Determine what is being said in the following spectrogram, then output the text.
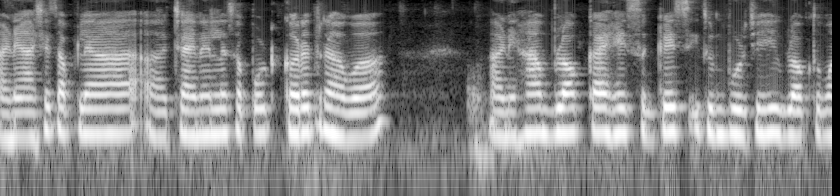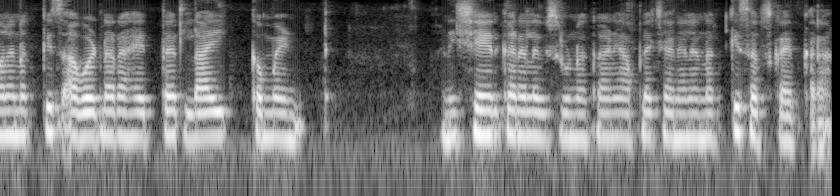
आणि असेच आपल्या चॅनलला सपोर्ट करत राहावं. आणि हा ब्लॉग काय हे सगळेच इथून पुढचेही ब्लॉग तुम्हाला नक्कीच आवडणार आहेत तर लाईक कमेंट आणि शेअर करायला विसरू नका आणि आपल्या चॅनलला नक्की सबस्क्राईब करा.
